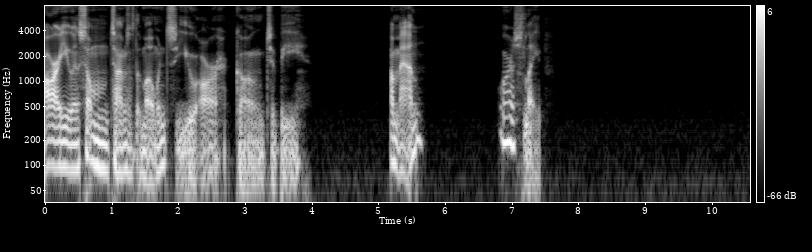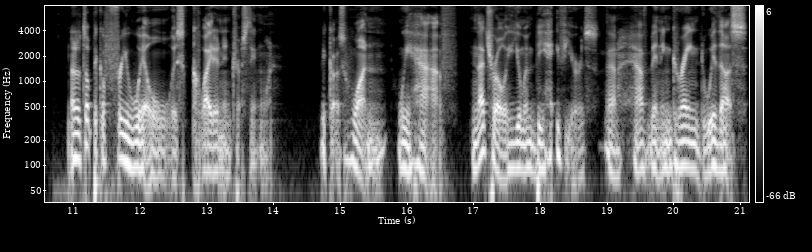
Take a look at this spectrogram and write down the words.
Are you, in some times of the moment, you are going to be a man or a slave? Now, the topic of free will is quite an interesting one. Because, one, we have natural human behaviors that have been ingrained with us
